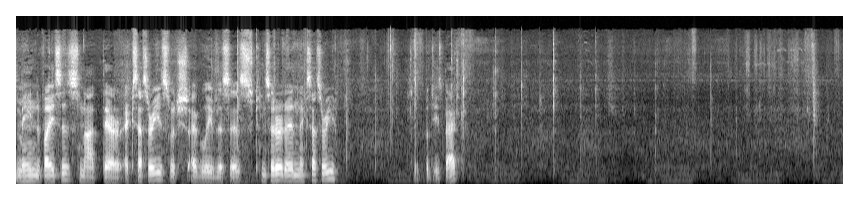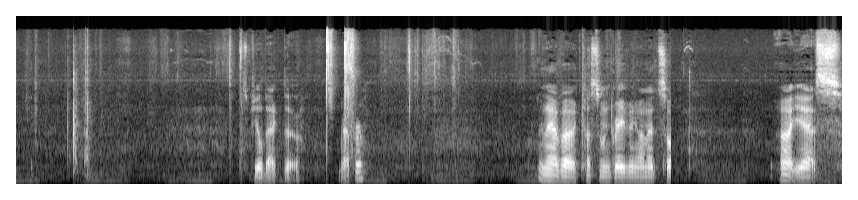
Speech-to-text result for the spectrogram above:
main devices, not their accessories, which I believe this is considered an accessory. So put these back. Peel back the wrapper. And I have a custom engraving on it, so... Oh, yes.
